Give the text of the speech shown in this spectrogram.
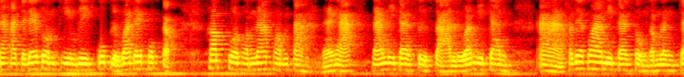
นะอาจจะได้รวมทีมรีกรุ๊ปหรือว่าได้พบกับครอบครัวพร้อมหน้าพร้อมตานะคะนะมีการสื่อสารหรือว่ามีการอ่าเขาเรียกว่ามีการส่งกำลังใจ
